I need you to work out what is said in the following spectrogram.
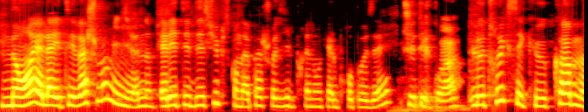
Non, elle a été vachement mignonne. Elle était déçue parce qu'on n'a pas choisi le prénom qu'elle proposait. C'était quoi? Le truc, c'est que comme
